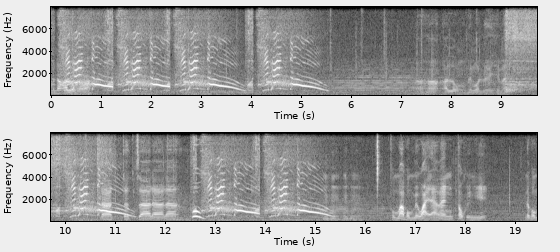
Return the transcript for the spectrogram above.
มันต้องเอาลงแล้วเหรอ Flipendo! Flipendo! Flipendo! อ่าฮะเอาลงให้หมดเลยใช่ไหม Flipendo! จ้าจ้าจ้าดาดา Flipendo! Flipendo! อื้อหืออื้อหือผมว่าผมไม่ไหวแล้วแม่งตกอย่างนี้เดี๋ยวผม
